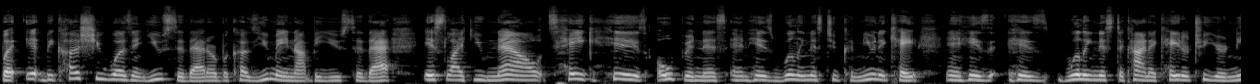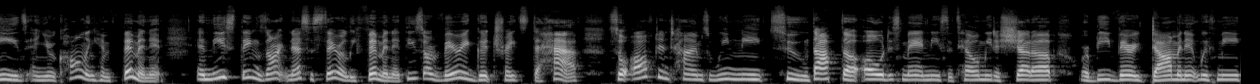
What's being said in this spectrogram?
But it, because she wasn't used to that, or because you may not be used to that, it's like you now take his openness and his willingness willingness to communicate and his, his willingness to kind of cater to your needs and you're calling him feminine. And these things aren't necessarily feminine. These are very good traits to have. So oftentimes we need to stop the, oh, this man needs to tell me to shut up or be very dominant with me.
